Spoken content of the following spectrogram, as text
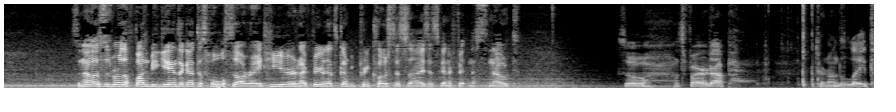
So now this is where the fun begins. I got this hole saw right here, and I figure that's gonna be pretty close to the size that's gonna fit in the snout. So let's fire it up. Turn on the light.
